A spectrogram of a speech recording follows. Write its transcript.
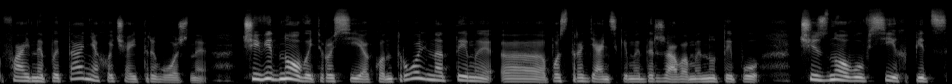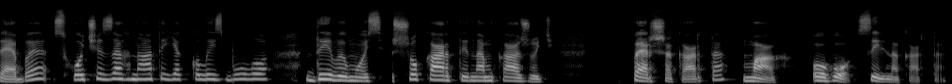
файне питання, хоча й тривожне. Чи відновить Росія контроль над тими е, пострадянськими державами? Ну, типу, чи знову всіх під себе схоче загнати, як колись було? Дивимось, що карти нам кажуть. Перша карта маг. Ого, сильна карта.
